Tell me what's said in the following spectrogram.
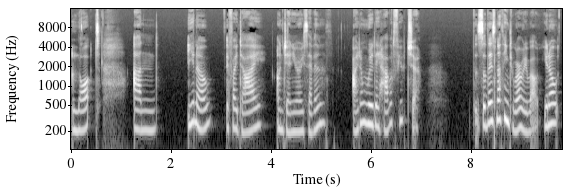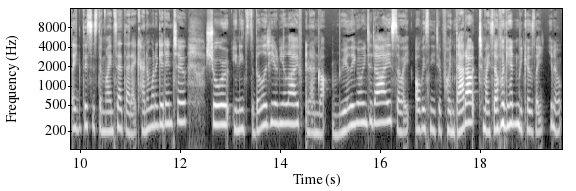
a lot. And, you know, if I die on January 7th, I don't really have a future. So there's nothing to worry about you know? Like this is the mindset that i kind of want to get into. Sure you need stability in your life and i'm not really going to die so i always need to point that out to myself again because like you know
